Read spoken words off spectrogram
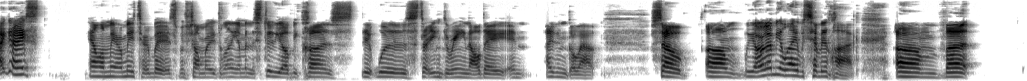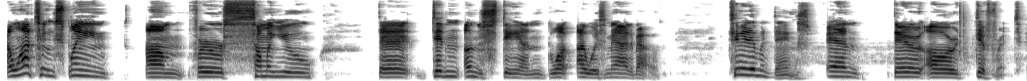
Hi guys. Alamir meets everybody. It's Michele Marie Dalene. I'm in the studio because it was starting to rain all day and I didn't go out. So, um, we are gonna be live at seven o'clock. Um, but I want to explain um for some of you that didn't understand what I was mad about. Two different things. And they are different.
